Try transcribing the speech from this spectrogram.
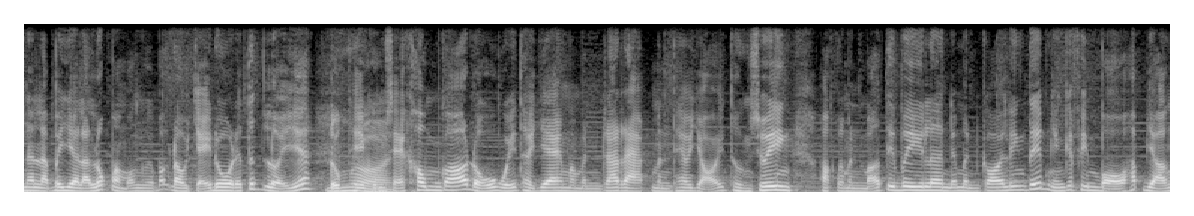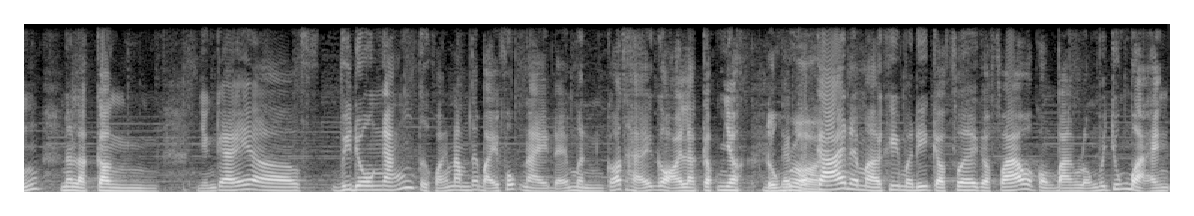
nên là bây giờ là lúc mà mọi người bắt đầu chạy đua để tích lũy á Đúng thì rồi. cũng sẽ không có đủ quỹ thời gian mà mình ra rạp mình theo dõi thường xuyên hoặc là mình mở tivi lên để mình coi liên tiếp những cái phim bộ hấp dẫn. Nên là cần những cái ờ, video ngắn từ khoảng 5 tới 7 phút này để mình có thể gọi là cập nhật Đúng để có rồi. cái để mà khi mà đi cà phê cà pháo và còn bàn luận với chúng bạn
